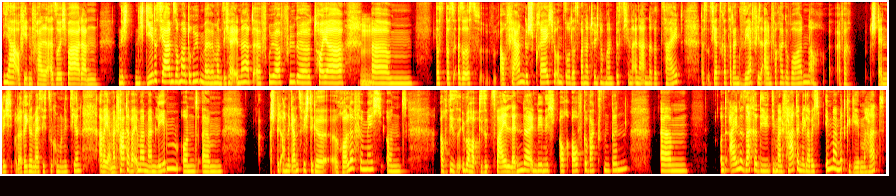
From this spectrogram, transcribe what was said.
Ja, auf jeden Fall. Also ich war dann nicht, nicht jedes Jahr im Sommer drüben, weil wenn man sich erinnert, äh, früher Flüge teuer, mhm. ähm, das, das, also das auch Ferngespräche und so, das war natürlich noch mal ein bisschen eine andere Zeit. Das ist jetzt Gott sei Dank sehr viel einfacher geworden, auch einfach ständig oder regelmäßig zu kommunizieren. Aber ja, mein Vater war immer in meinem Leben und ähm, spielt auch eine ganz wichtige Rolle für mich und auch diese überhaupt diese zwei Länder, in denen ich auch aufgewachsen bin. Ähm, und eine Sache, die, die mein Vater mir, glaube ich, immer mitgegeben hat,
